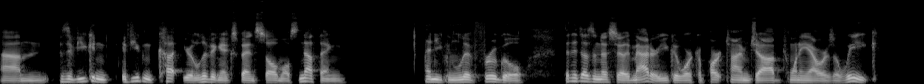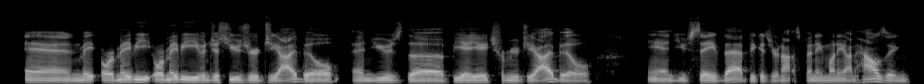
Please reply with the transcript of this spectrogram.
Um, because if you can if you can cut your living expense to almost nothing, and you can live frugal, then it doesn't necessarily matter. You could work a part-time job 20 hours a week and may, or maybe or maybe even just use your GI Bill and use the BAH from your GI Bill and you save that because you're not spending money on housing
